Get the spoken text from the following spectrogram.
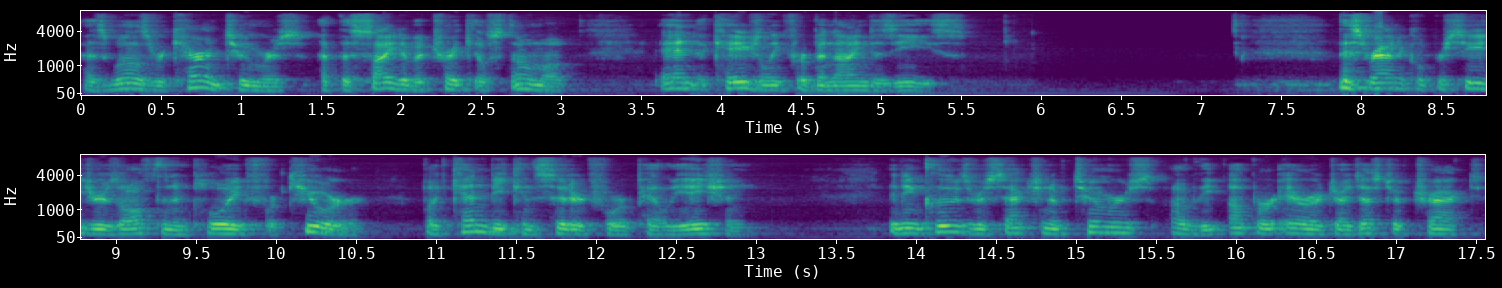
as well as recurrent tumors at the site of a tracheostoma and occasionally for benign disease. This radical procedure is often employed for cure, but can be considered for palliation. It includes resection of tumors of the upper aerodigestive tract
